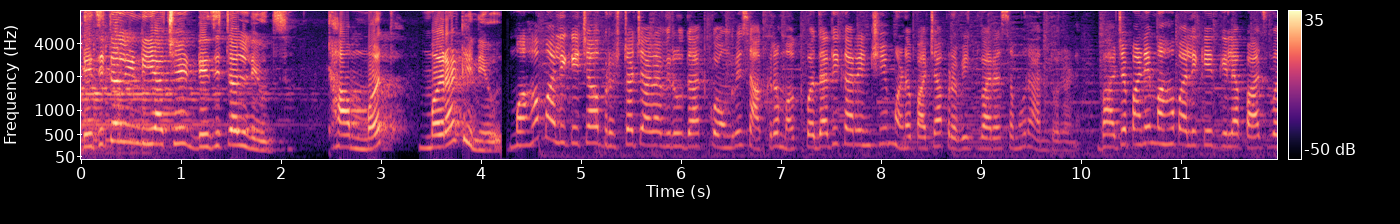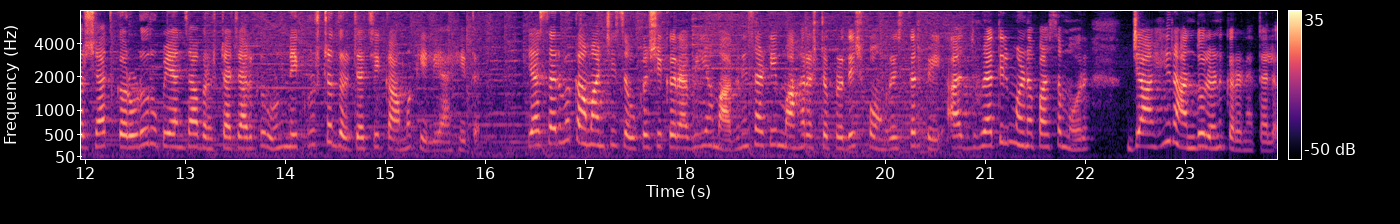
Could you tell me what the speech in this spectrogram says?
डिजिटल इंडियाचे डिजिटल न्यूज. ठाम मत मराठी न्यूज. महापालिकेच्या भ्रष्टाचाराविरोधात काँग्रेस आक्रमक पदाधिकाऱ्यांचे मनपाच्या प्रवेशद्वारासमोर आंदोलन. भाजपाने महापालिकेत गेल्या पाच वर्षात करोडो रुपयांचा भ्रष्टाचार करून निकृष्ट दर्जाची कामं केली आहेत. या सर्व कामांची चौकशी करावी या मागणीसाठी महाराष्ट्र प्रदेश काँग्रेसतर्फे आज धुळ्यातील मनपासमोर जाहीर आंदोलन करण्यात आलं.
